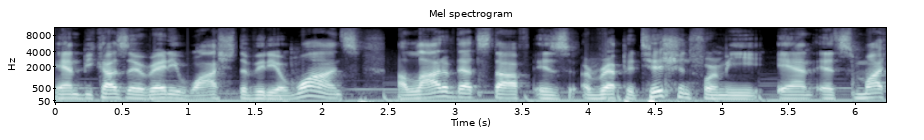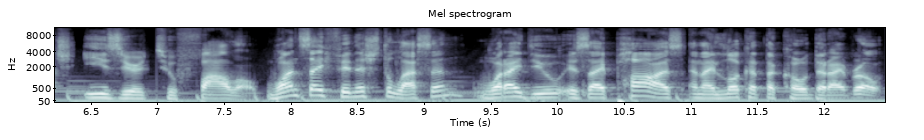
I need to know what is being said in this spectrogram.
And because I already watched the video once, a lot of that stuff is a repetition for me and it's much easier to follow. Once I finish the lesson, what I do is I pause and I look at the code that I wrote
